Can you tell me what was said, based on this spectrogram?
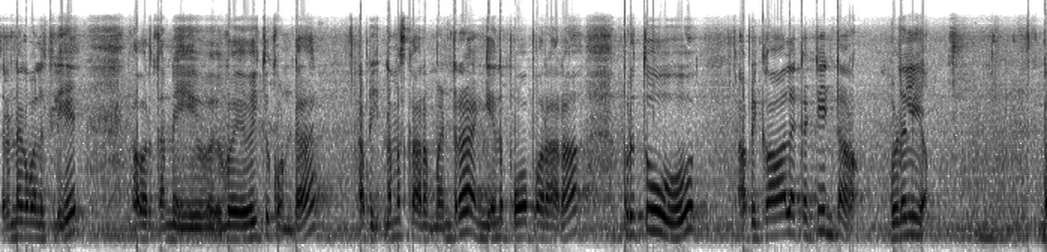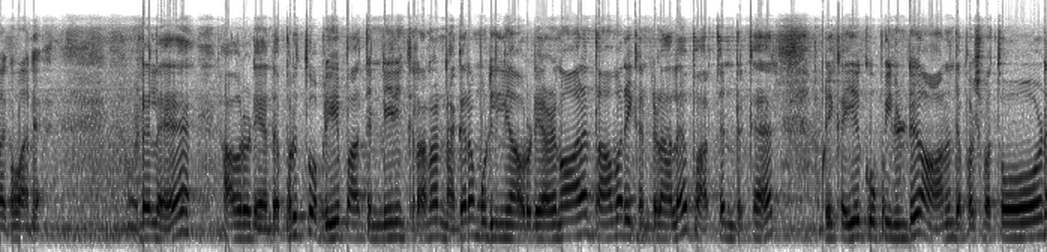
சரணகமலத்திலேயே அவர் தன்னை வைத்து கொண்டார். அப்படி நமஸ்காரம் பண்ணுற அங்கேருந்து போக போகிறாராம் பிருத்து அப்படி காலை கட்டின்ட்டாராம் விடலையும் பகவானை. உடலை அவருடைய அந்த பிரித்து அப்படியே பார்த்து நிற்கிறாரா. நகர முடியலையும் அவருடைய அழகான தாமரை கண்களால் பார்த்துன்னு இருக்கார். அப்படியே கையை கூப்பி நின்று ஆனந்த பஷ்பத்தோட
